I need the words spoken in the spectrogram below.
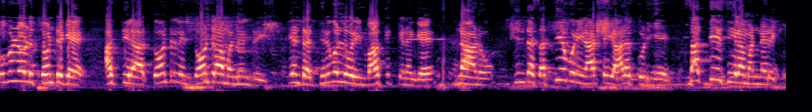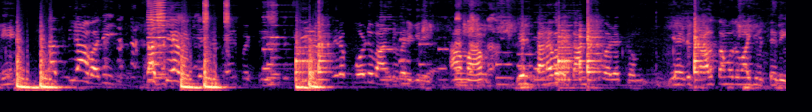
புகழோடு தோன்றுக. அத்திலா தோன்றலில் தோன்றாமல் நன்றி என்ற திருவள்ளுவரின் வாக்குக்கிணங்க நானும் இந்த சத்தியபுரி நாட்டை ஆளக்கூடிய சத்தியசீல மன்னருக்கு சத்தியாவதி சத்தியாவதி என்று பெயர் பெற்று சிறப்போடு வாழ்ந்து வருகிறேன். ஆமாம் என் கணவரை காண்பது வழக்கம் ஏழு காலதாமதமாகி விட்டது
